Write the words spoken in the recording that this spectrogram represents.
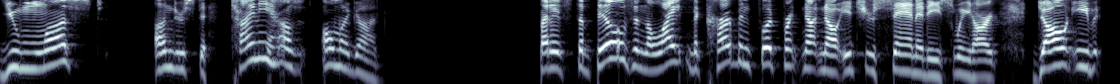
you must understand tiny houses. Oh my god. But it's the bills and the light and the carbon footprint. No, no, it's your sanity, sweetheart. Don't even.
